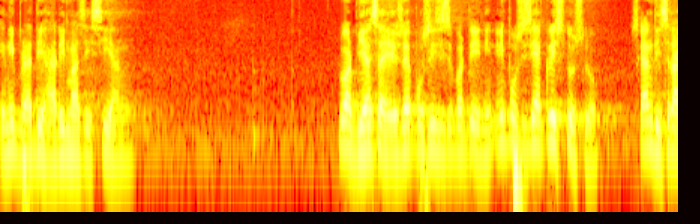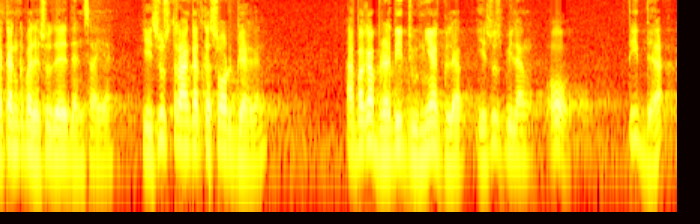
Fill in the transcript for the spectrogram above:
ini berarti hari masih siang. Luar biasa ya, saya posisi seperti ini. Ini posisinya Kristus loh. Sekarang diserahkan kepada saudara dan saya. Yesus terangkat ke sorga kan. Apakah berarti dunia gelap? Yesus bilang, oh tidak.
